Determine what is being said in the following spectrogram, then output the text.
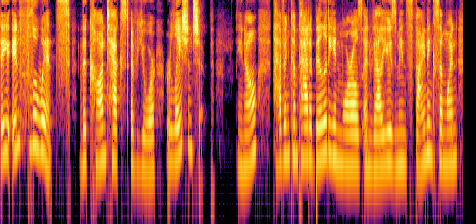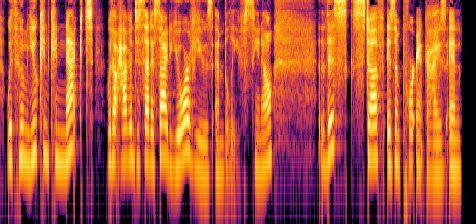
They influence the context of your relationship. You know, having compatibility in morals and values means finding someone with whom you can connect without having to set aside your views and beliefs, you know? This stuff is important, guys. And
